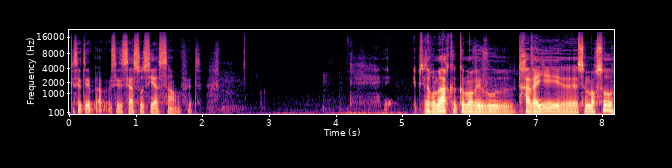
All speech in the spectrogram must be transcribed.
Que c'était, c'est associé à ça, en fait. Et peut-être remarque, comment avez-vous travaillé euh, ce morceau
